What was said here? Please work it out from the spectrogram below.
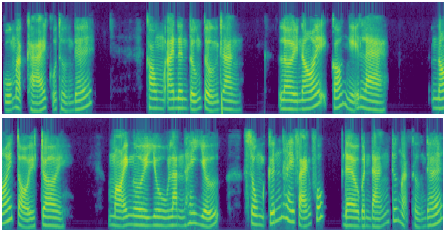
của mặt khải của Thượng Đế. Không ai nên tưởng tượng rằng lời nói có nghĩa là nói tội trời. Mọi người dù lành hay dữ, sùng kính hay phản phúc đều bình đẳng trước mặt Thượng Đế.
